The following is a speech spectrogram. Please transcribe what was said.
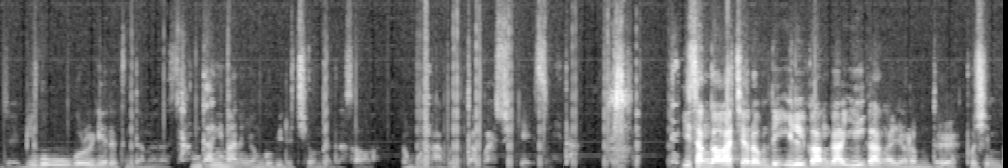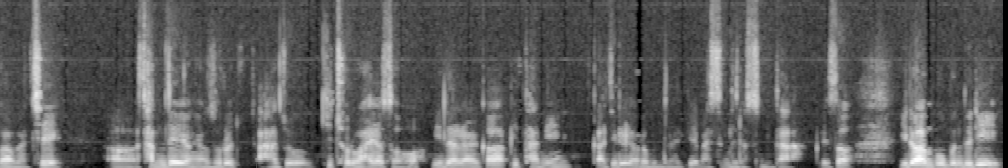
이제 미국을 예를 든다면 상당히 많은 연구비를 지원받아서 연구를 하고 있다고 할 수 있겠습니다. 이상과 같이 여러분들 1강과 2강을 여러분들 보신 바와 같이 어, 3대 영양소를 아주 기초로 하여서 미네랄과 비타민, 까지를 여러분들에게 말씀드렸습니다. 그래서 이러한 부분들이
